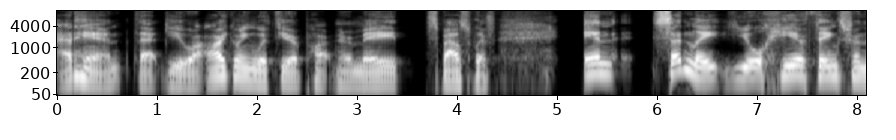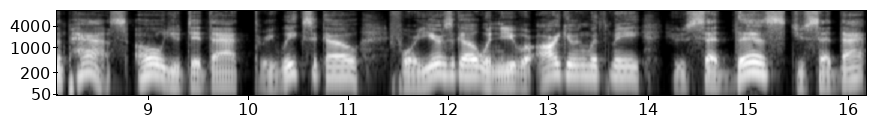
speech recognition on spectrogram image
at hand that you are arguing with your partner, mate, spouse with. And suddenly you'll hear things from the past. Oh, you did that three weeks ago, four years ago when you were arguing with me. You said this, you said that.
